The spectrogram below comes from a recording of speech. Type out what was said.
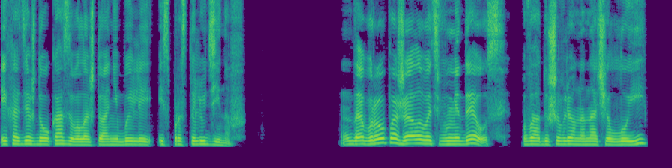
Их одежда указывала, что они были из простолюдинов. «Добро пожаловать в Медеус», — воодушевленно начал Луи,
